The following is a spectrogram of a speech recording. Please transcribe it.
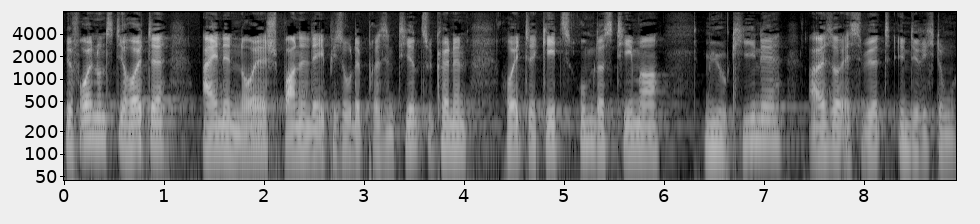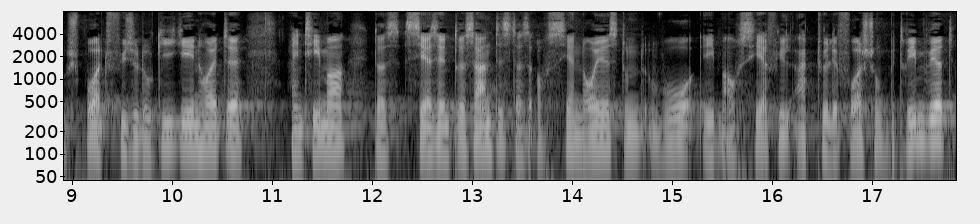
wir freuen uns, dir heute eine neue spannende Episode präsentieren zu können. Heute geht's um das Thema Myokine, also es wird in die Richtung Sportphysiologie gehen heute. Ein Thema, das sehr, sehr interessant ist, das auch sehr neu ist und wo eben auch sehr viel aktuelle Forschung betrieben wird.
